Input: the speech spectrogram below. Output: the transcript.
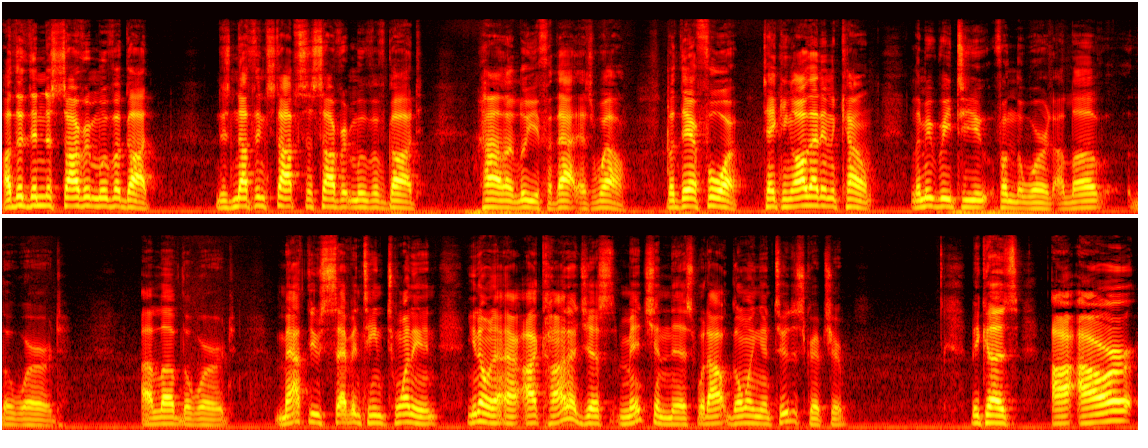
other than the sovereign move of God. There's nothing stops the sovereign move of God. Hallelujah for that as well. But therefore, taking all that in account, let me read to you from the word. I love the word. I love the word. Matthew 17 20. And, you know, I, I kind of just mentioned this without going into the scripture because our,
